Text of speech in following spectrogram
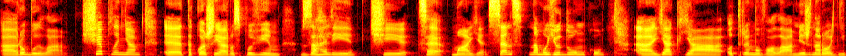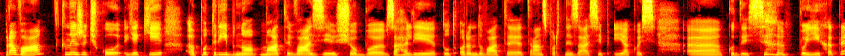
робила. Щеплення Е, також я розповім взагалі, чи це має сенс, на мою думку, е, як я отримувала міжнародні права. Книжечку, які е, потрібно мати в Азії, щоб е, взагалі тут орендувати транспортний засіб і якось е, кудись поїхати,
